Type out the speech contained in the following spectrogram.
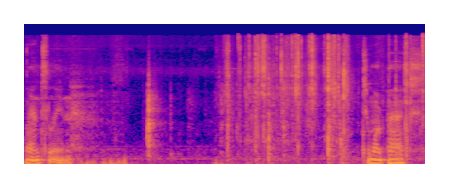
Lancelin. Two more packs.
